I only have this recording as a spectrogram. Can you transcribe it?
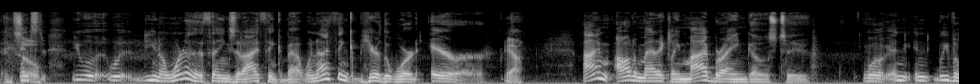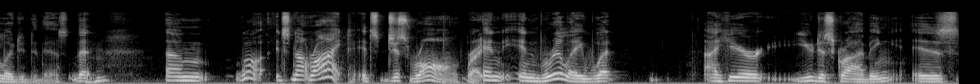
Yeah. And so, It's- you, you know, one of the things that I think about when I think hear the word error, yeah, I'm automatically my brain goes to, well, and, and we've alluded to this that, Mm-hmm. um, well, it's not right. It's just wrong. Right. And and really, what I hear you describing is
